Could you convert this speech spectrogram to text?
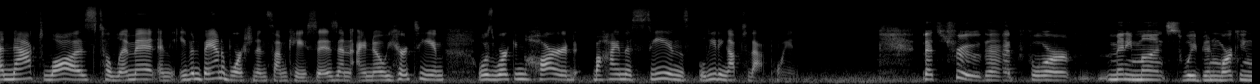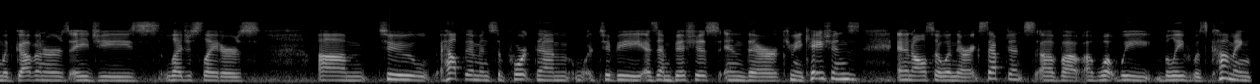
enact laws to limit and even ban abortion in some cases, and I know your team was working hard behind the scenes leading up to that point. That's true. That for many months we'd been working with governors, AGs, legislators, um, to help them and support them to be as ambitious in their communications and also in their acceptance of, uh, of what we believed was coming,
